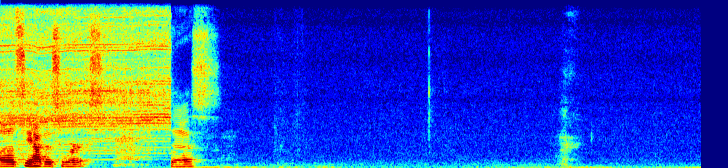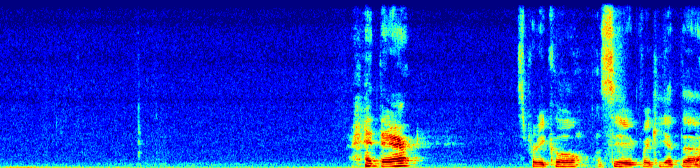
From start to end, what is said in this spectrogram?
uh, let's see how this works. This. Right there. It's pretty cool. Let's see if we can get the...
